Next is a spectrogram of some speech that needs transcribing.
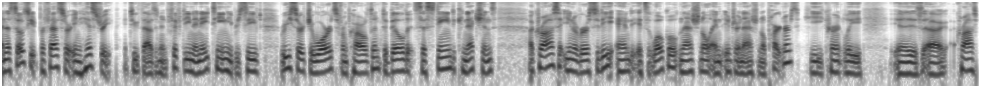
an associate professor in history. In 2015 and 18, he received research awards from Carleton to build sustained connections across university and its local, national, and international partners. He currently is uh, cross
